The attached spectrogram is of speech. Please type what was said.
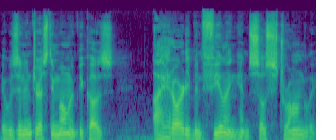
It was an interesting moment because I had already been feeling him so strongly.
